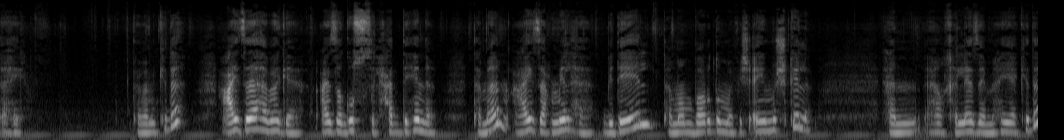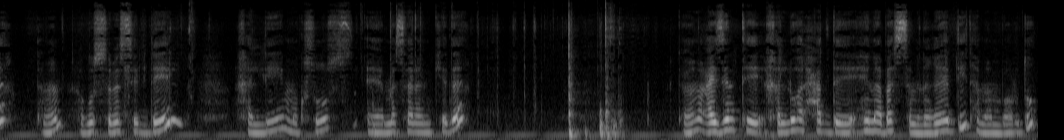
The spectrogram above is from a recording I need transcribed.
أهي. تمام كده؟ عايزاها بقى عايزة اقص لحد هنا. تمام؟ عايزة أعملها بديل. تمام برضو ما فيش أي مشكلة. هن... هنخليها زي ما هي كده. تمام؟ هقص بس الديل. اخليه مقصوص آه مثلا كده. تمام؟ عايزين تخلوها لحد هنا بس من غير دي. تمام برضو.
